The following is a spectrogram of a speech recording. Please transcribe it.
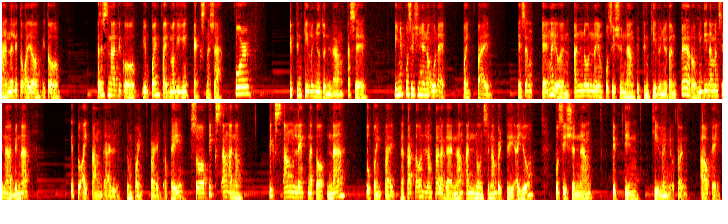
uh, nalito kayo. Ito, kasi sinabi ko, yung 0.5 magiging x na siya. For 15 kN lang. Kasi, yun yung position niya nung una eh, 0.5. Eh, sang, eh ngayon, unknown na yung position ng 15 kN. Pero hindi naman sinabi na ito ay tanggal, yung 0.5. Okay? So, fix ang ano, fix ang length na to na 2.5. Nakataon lang talaga ng unknown sa number 3 ay yung position ng 15 kN. Okay.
